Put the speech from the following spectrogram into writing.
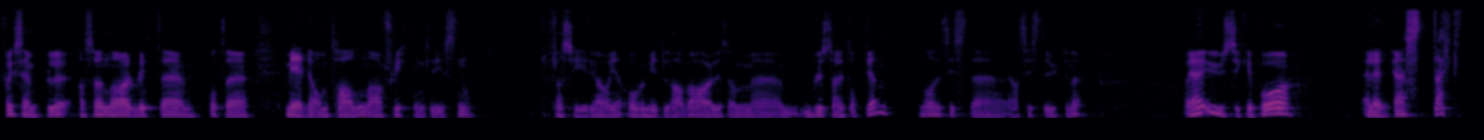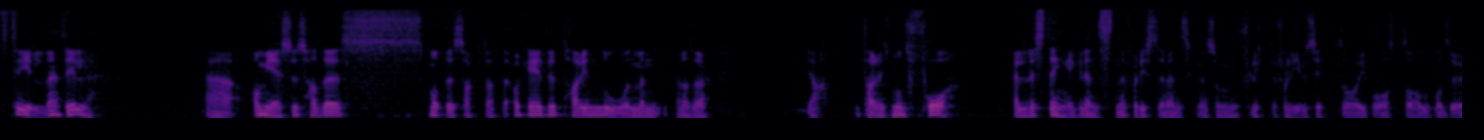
For eksempel, altså Nå har det blitt eh, måte, Medieomtalen av flyktningkrisen fra Syria og over Middelhavet har liksom eh, blussa litt opp igjen nå de siste, ja, siste ukene. Og jeg er usikker på Eller jeg er sterkt tvilende til eh, om Jesus hadde måte, sagt at OK, dere tar inn noen, men, altså vi tar liksom noen få. Eller det stenger grensene for disse menneskene som flykter for livet sitt og i båt og holder på å dø.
